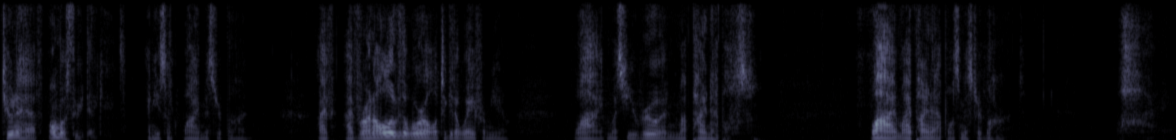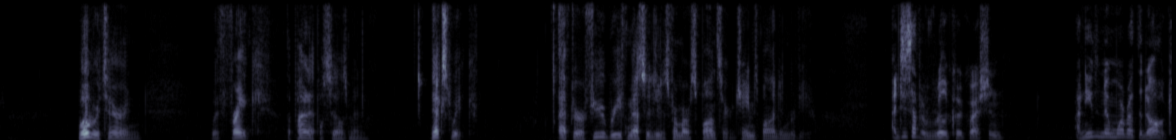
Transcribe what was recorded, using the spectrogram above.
two and a half, almost three decades. And he's like, Why, Mr. Bond? I've, I've run all over the world to get away from you. Why must you ruin my pineapples? Why my pineapples, Mr. Bond? Why? We'll return with Frank, the pineapple salesman, next week after a few brief messages from our sponsor, James Bond in Review. I just have a real quick question. I need to know more about the dog.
